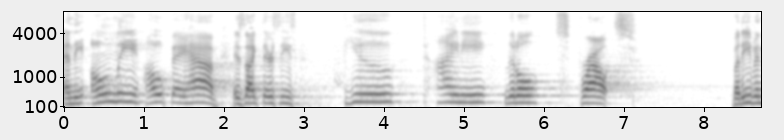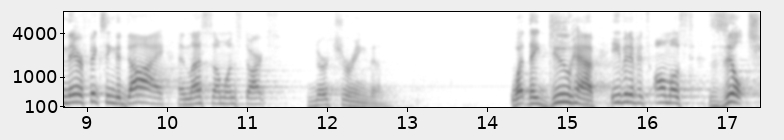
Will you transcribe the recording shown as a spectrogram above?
And the only hope they have is like there's these few tiny little sprouts. But even they're fixing to die unless someone starts nurturing them. What they do have, even if it's almost zilch,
